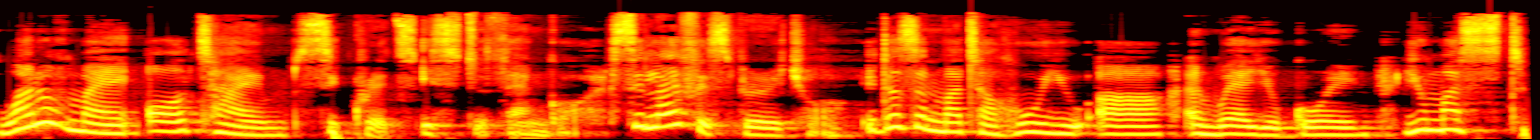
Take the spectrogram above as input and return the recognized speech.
One of my all time secrets is to thank God. See, life is spiritual. It doesn't matter who you are and where you're going. You must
